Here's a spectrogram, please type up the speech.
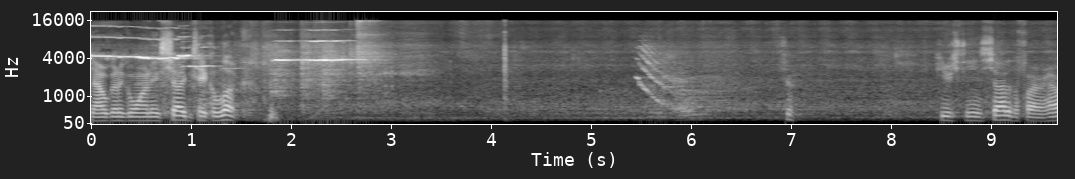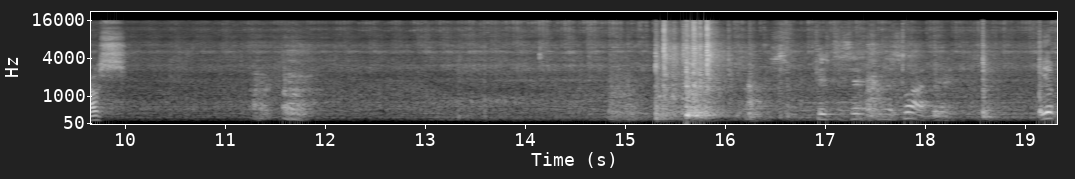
Now we're going to go on inside and take a look. Sure. Here's the inside of the firehouse. Fifty cents in the slot there. Yep.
